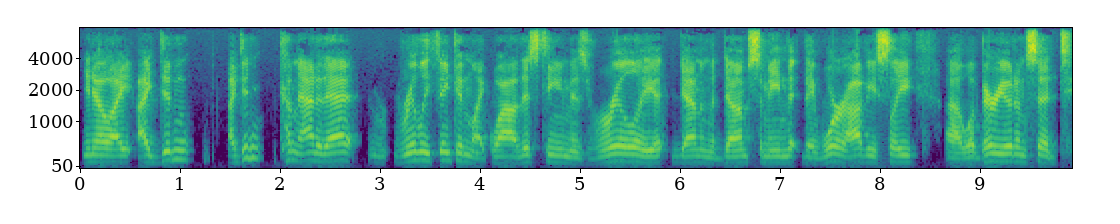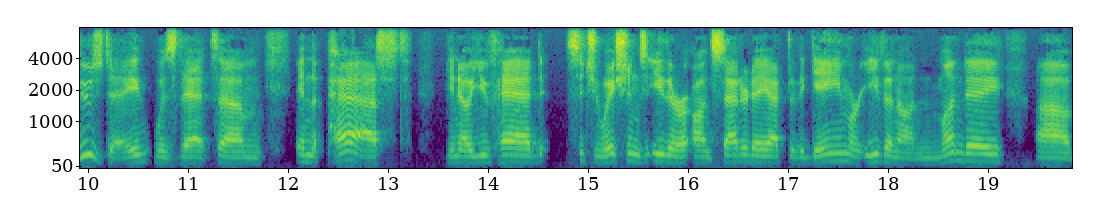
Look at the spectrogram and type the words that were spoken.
You know, I, I didn't I didn't come out of that really thinking like, wow, this team is really down in the dumps. I mean, they were obviously. Uh, what Barry Odom said Tuesday was that um, in the past you know, you've had situations either on Saturday after the game or even on Monday uh,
